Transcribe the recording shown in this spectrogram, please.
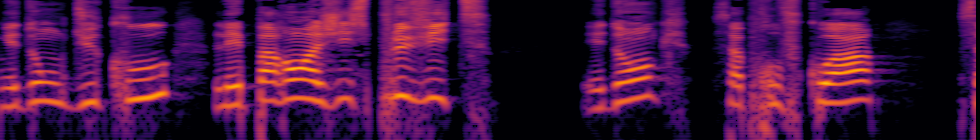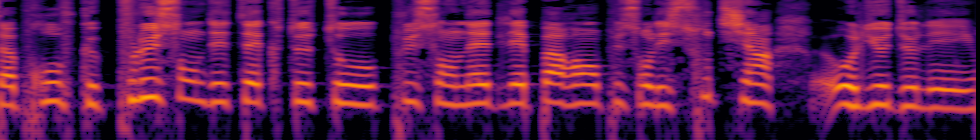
Et donc, du coup, les parents agissent plus vite. Et donc, ça prouve quoi? Ça prouve que plus on détecte tôt, plus on aide les parents, plus on les soutient au lieu de les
